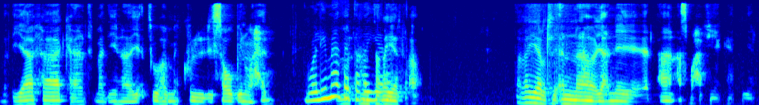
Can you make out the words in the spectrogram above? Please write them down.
مضيافة كانت مدينة يأتوها من كل صوب وحد. ولماذا تغيرت؟ تغيرت الأمر تغيرت لأنه يعني الآن أصبح فيها كثير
